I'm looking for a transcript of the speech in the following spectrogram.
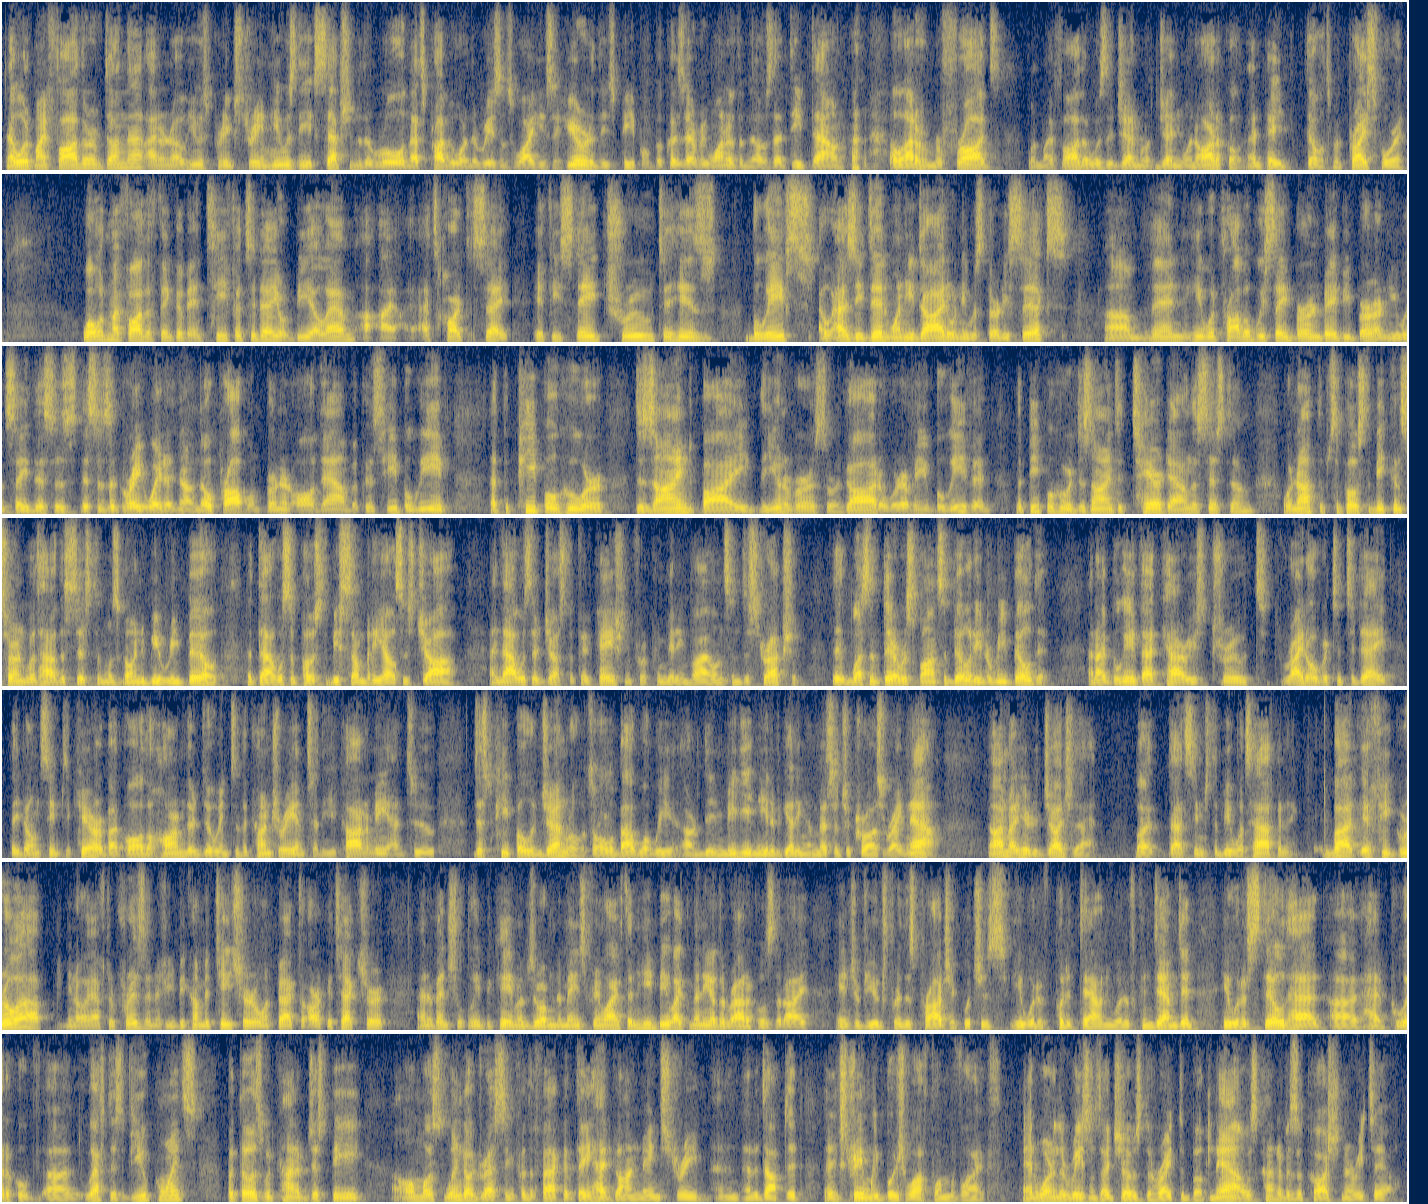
Now, would my father have done that? I don't know. He was pretty extreme. He was the exception to the rule, and that's probably one of the reasons why he's a hero to these people, because every one of them knows that deep down, a lot of them are frauds. When my father was a genuine, genuine article and paid the ultimate price for it. What would my father think of Antifa today or BLM? I, I, it's hard to say. If he stayed true to his beliefs as he did when he died when he was 36 um, then he would probably say burn baby burn he would say this is this is a great way to you know no problem burn it all down because he believed that the people who were designed by the universe or god or whatever you believe in the people who were designed to tear down the system were not supposed to be concerned with how the system was going to be rebuilt that that was supposed to be somebody else's job and that was their justification for committing violence and destruction it wasn't their responsibility to rebuild it. And I believe that carries true t- right over to today. They don't seem to care about all the harm they're doing to the country and to the economy and to just people in general. It's all about what we are the immediate need of getting a message across right now. Now, I'm not here to judge that, but that seems to be what's happening. But if he grew up, you know, after prison, if he become a teacher, went back to architecture, and eventually became absorbed into mainstream life, then he'd be like many other radicals that I interviewed for this project, which is he would have put it down, he would have condemned it, he would have still had uh, had political uh, leftist viewpoints, but those would kind of just be almost window dressing for the fact that they had gone mainstream and, and adopted an extremely bourgeois form of life. And one of the reasons I chose to write the book now was kind of as a cautionary tale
